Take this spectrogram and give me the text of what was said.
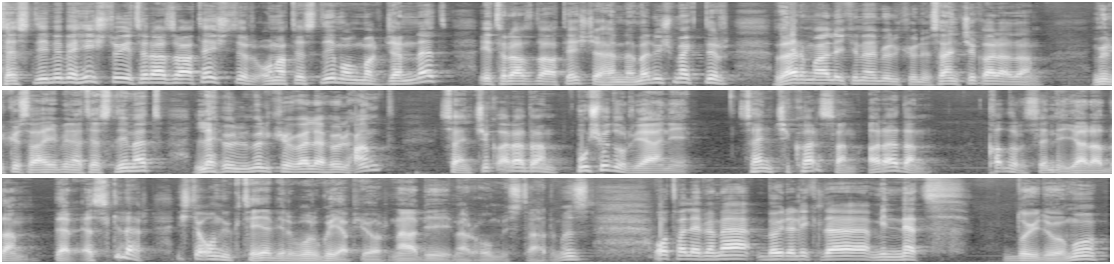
Teslimi hiç itirazı ateştir. Ona teslim olmak cennet, itirazda ateş cehenneme düşmektir. Ver malikine mülkünü, sen çık aradan. Mülkü sahibine teslim et. Lehül mülkü ve lehül hamd. Sen çık aradan. Bu şudur yani. Sen çıkarsan aradan kalır seni yaradan der eskiler. İşte o nükteye bir vurgu yapıyor Nabi merhum üstadımız. O talebeme böylelikle minnet duyduğumu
